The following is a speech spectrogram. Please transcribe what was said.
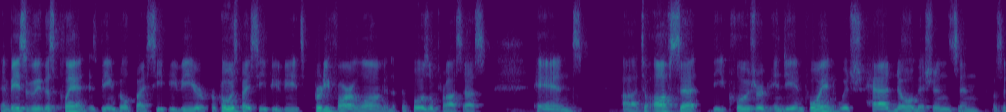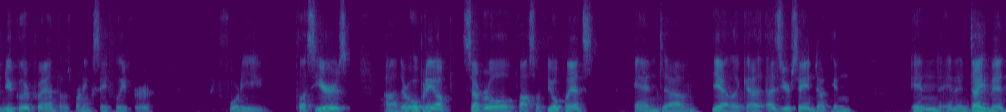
and basically, this plant is being built by CPV or proposed by CPV. It's pretty far along in the proposal process. And uh, to offset the closure of Indian Point, which had no emissions and was a nuclear plant that was running safely for 40 plus years, uh, they're opening up several fossil fuel plants. And um, yeah, like uh, as you're saying, Duncan, in an indictment,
